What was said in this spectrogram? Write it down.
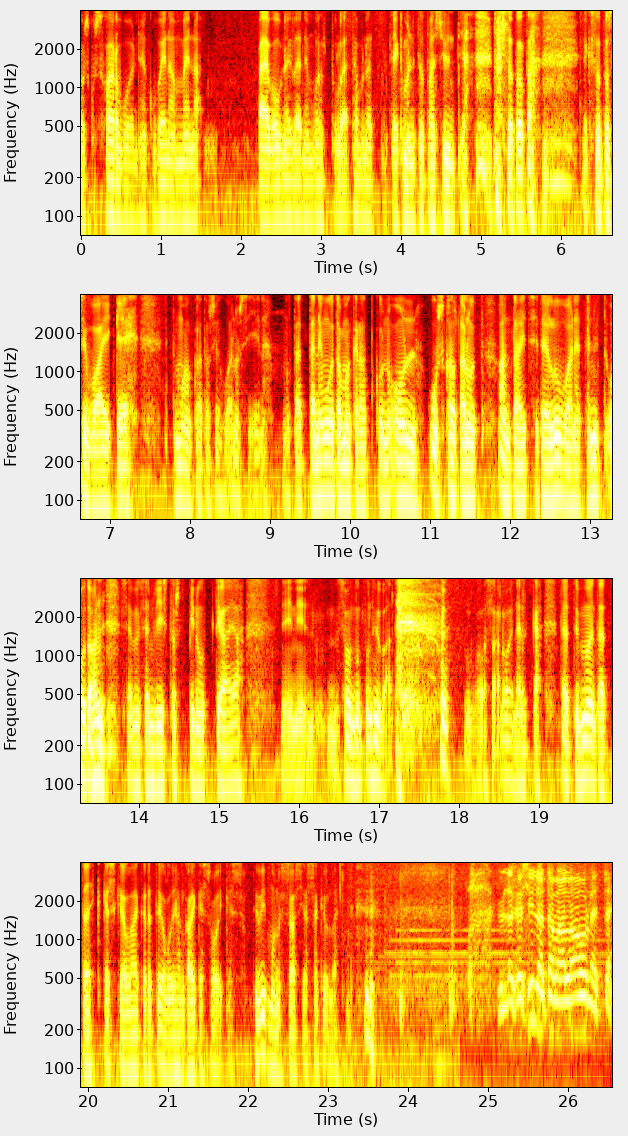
joskus harvoin niin kun venän mennä päiväunille, niin mulle tulee tämmöinen, että teekö mä nyt jotain syntiä tässä, tota, eikö se ole tosi vaikea. Että mä oon kyllä tosi huono siinä. Mutta että ne muutaman kerran, kun on uskaltanut antaa itselleen luvan, että nyt otan semmoisen 15 minuuttia, ja, niin, niin se on tuntunut hyvältä, luvalla sanoin. Eli täytyy myöntää, että ehkä keskellä aikana te ihan kaikessa oikeassa. Hyvin monessa asiassa kylläkin. Kyllä se sillä tavalla on, että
